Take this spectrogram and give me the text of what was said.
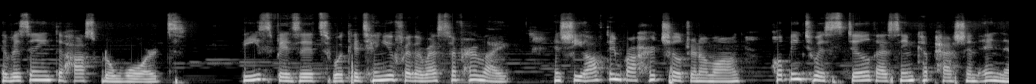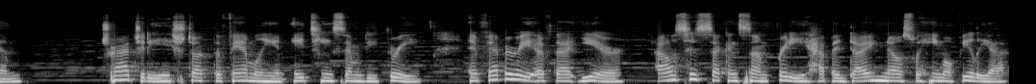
and visiting the hospital wards. These visits would continue for the rest of her life, and she often brought her children along, hoping to instill that same compassion in them. Tragedy struck the family in 1873. In February of that year, Alice's second son, Freddie, had been diagnosed with hemophilia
